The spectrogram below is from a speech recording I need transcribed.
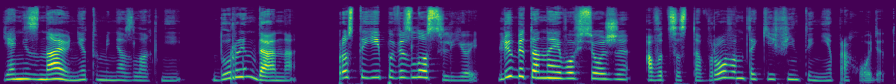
Я не знаю, нет у меня зла к ней. Дурында она, Просто ей повезло с Ильей. Любит она его все же, а вот со Ставровым такие финты не проходят.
